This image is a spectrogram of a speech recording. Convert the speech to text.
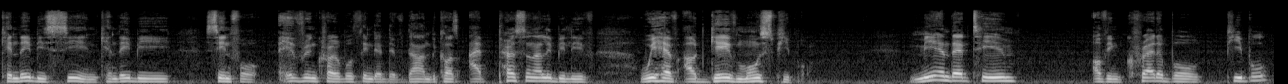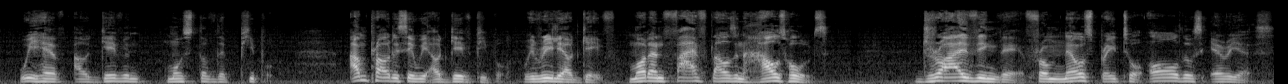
Can they be seen? Can they be seen for every incredible thing that they've done? Because I personally believe we have outgave most people. Me and that team of incredible people, we have outgiven most of the people. I'm proud to say we outgave people. We really outgave. More than 5,000 households driving there from Nelspruit to all those areas.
